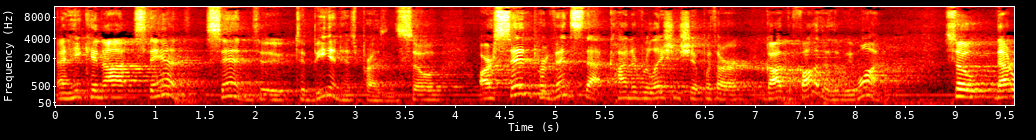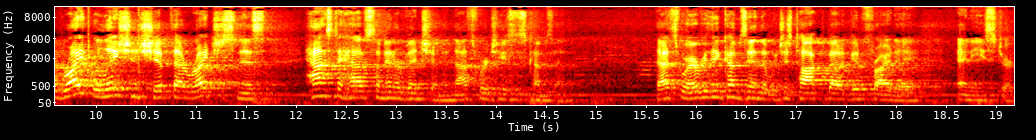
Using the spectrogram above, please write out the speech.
and he cannot stand sin to, to be in his presence. So our sin prevents that kind of relationship with our God the Father that we want. So, that right relationship, that righteousness, has to have some intervention, and that's where Jesus comes in. That's where everything comes in that we just talked about at Good Friday and Easter.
